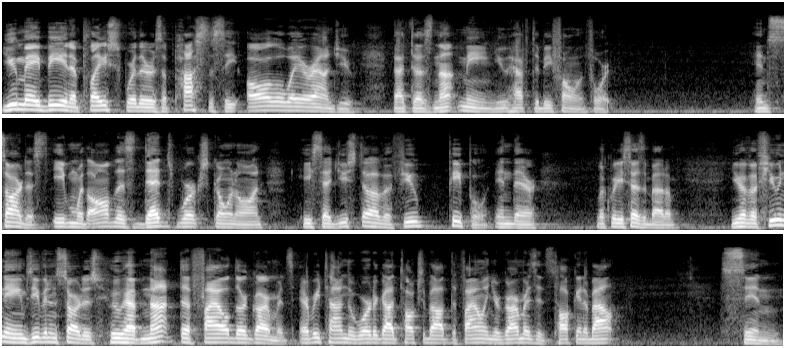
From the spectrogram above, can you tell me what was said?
you may be in a place where there is apostasy all the way around you. That does not mean you have to be falling for it. In Sardis, even with all this dead works going on, he said, You still have a few people in there. Look what he says about them. You have a few names, even in Sardis, who have not defiled their garments. Every time the Word of God talks about defiling your garments, it's talking about sin.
